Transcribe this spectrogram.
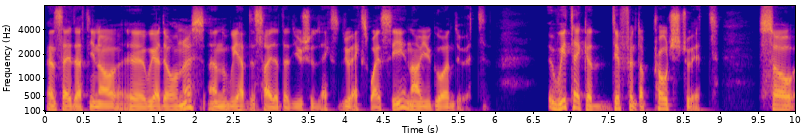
and say that you know uh, we are the owners and we have decided that you should X, do X, Y, Z. Now you go and do it. We take a different approach to it so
